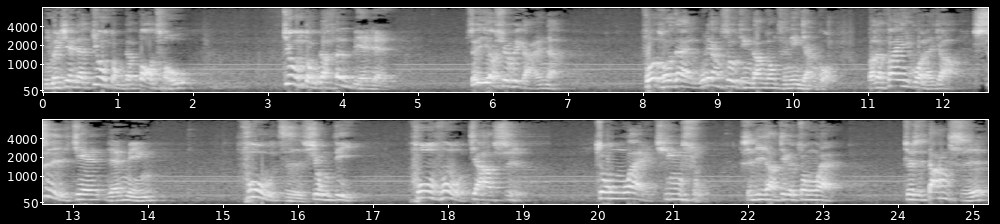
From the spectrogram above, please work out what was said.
你们现在就懂得报仇，就懂得恨别人，所以要学会感恩呐。佛陀在《无量寿经》当中曾经讲过，把它翻译过来叫“世间人民”。父子兄弟、夫妇家事、中外亲属，实际上这个中外，就是当时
